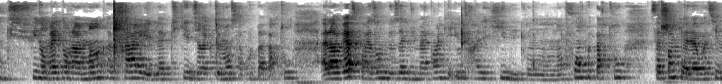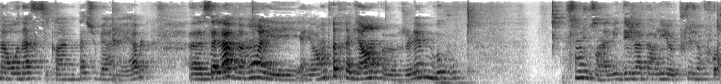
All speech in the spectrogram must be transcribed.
Donc il suffit d'en mettre dans la main comme ça et de l'appliquer directement, ça coule pas partout. À l'inverse, par exemple, de celle du matin qui est ultra liquide et qu'on en fout un peu partout, sachant qu'elle la moitié marronasse, c'est quand même pas super agréable. Euh, celle-là, vraiment, elle est, elle est vraiment très très bien. je l'aime beaucoup. Façon, je vous en avais déjà parlé plusieurs fois.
